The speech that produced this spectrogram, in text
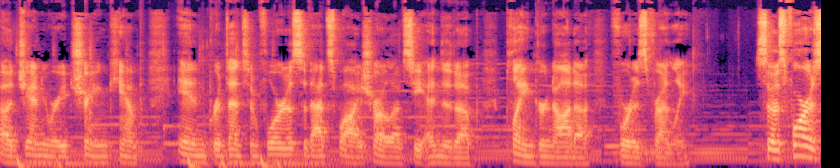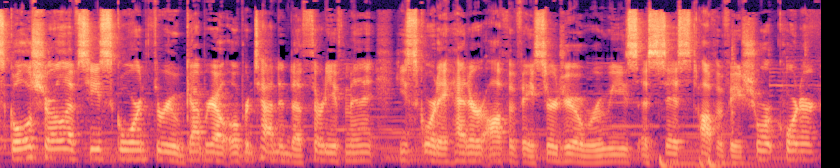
uh, January training camp in Bradenton, Florida, so that's why Charlotte FC ended up playing Grenada for his friendly. So as far as goals, Charlotte FC scored through Gabriel Obertan in the 30th minute. He scored a header off of a Sergio Ruiz assist off of a short corner.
